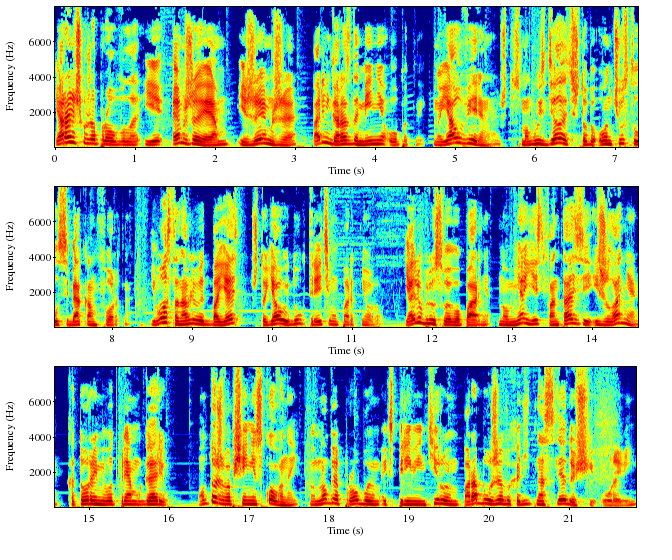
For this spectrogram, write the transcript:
Я раньше уже пробовала и МЖМ, и ЖМЖ. Парень гораздо менее опытный, но я уверена, что смогу сделать, чтобы он чувствовал себя комфортно. Его останавливает боязнь, что я уйду к третьему партнеру. Я люблю своего парня, но у меня есть фантазии и желания, которыми вот прям горю. Он тоже вообще не скованный. Мы многое пробуем, экспериментируем. Пора бы уже выходить на следующий уровень.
